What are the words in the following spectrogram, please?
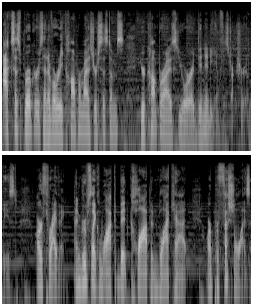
Access brokers that have already compromised your systems, you're compromised your identity infrastructure at least, are thriving. And groups like Lockbit, Clop, and Black Hat are professionalizing.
